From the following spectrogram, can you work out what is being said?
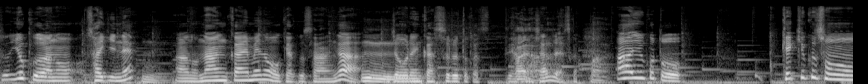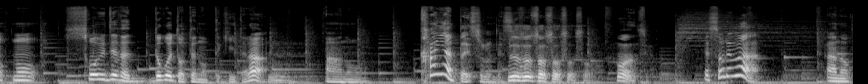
構よくあの最近ね、うん。あの何回目のお客さんがうん。常連化するとかって話あるじゃないですか、はああいうことを結局そののそういうデータどこで取ってんのって聞いたら、いうん。あの勘やったりするんですよ。そうそうそうそうそうそう。なんですよ。でそれはあの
